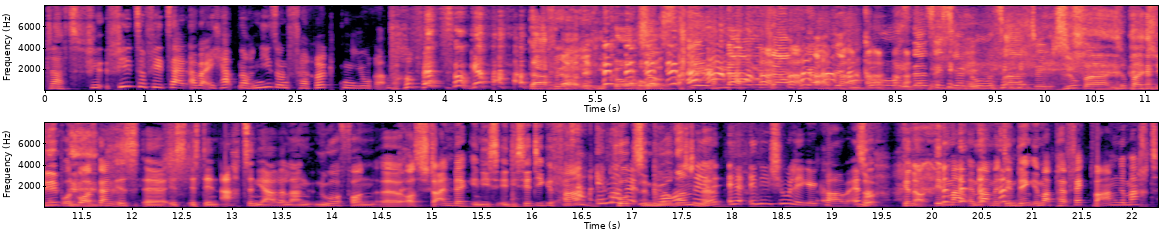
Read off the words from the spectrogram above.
das viel, viel zu viel Zeit. Aber ich habe noch nie so einen verrückten Juraprofessor gehabt. Dafür habe ich einen Co-Host. genau dafür habe ich einen Co-Host. Das ist ja großartig. Super, super Typ. Und Wolfgang ist, äh, ist, ist den 18 Jahre lang nur von äh, Oststeinbeck in die, in die City gefahren. Ist auch immer Kurze mit Mühren. Ne? in- in die Schule gekommen. Immer. So, genau. Immer, immer mit dem Ding, immer perfekt warm gemacht,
